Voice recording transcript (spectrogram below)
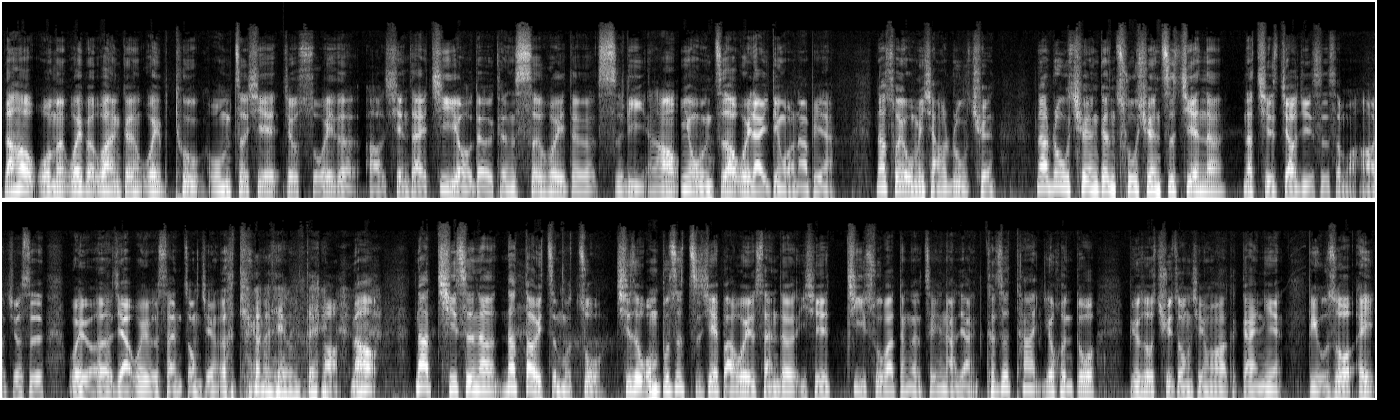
然后我们 Web one 跟 Web two，我们这些就所谓的啊，现在既有的可能社会的实力，然后因为我们知道未来一定往那边啊，那所以我们想要入圈，那入圈跟出圈之间呢，那其实交集是什么啊？就是 Web 二加 Web 三中间二点五，对啊，然后。那其实呢，那到底怎么做？其实我们不是直接把 Web 三的一些技术啊等等直接拿下来，可是它有很多，比如说去中心化的概念，比如说哎，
